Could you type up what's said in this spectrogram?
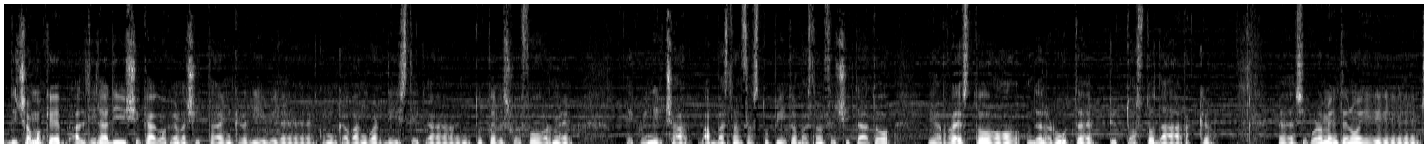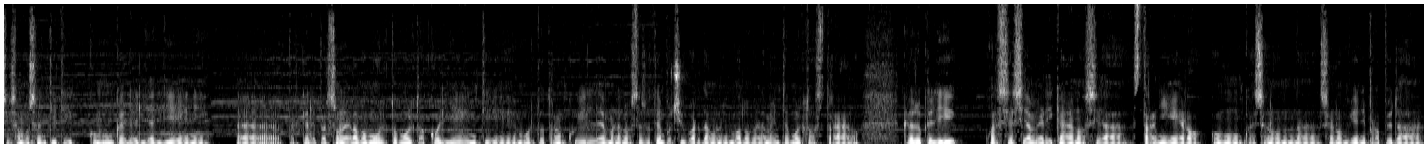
diciamo che al di là di Chicago, che è una città incredibile, comunque avanguardistica in tutte le sue forme, e quindi ci ha abbastanza stupito, abbastanza eccitato. Il resto della route è piuttosto dark. Eh, sicuramente noi ci siamo sentiti comunque degli alieni eh, perché le persone erano molto molto accoglienti, molto tranquille, ma nello stesso tempo ci guardavano in modo veramente molto strano. Credo che lì qualsiasi americano sia straniero comunque se non, se non vieni proprio da,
